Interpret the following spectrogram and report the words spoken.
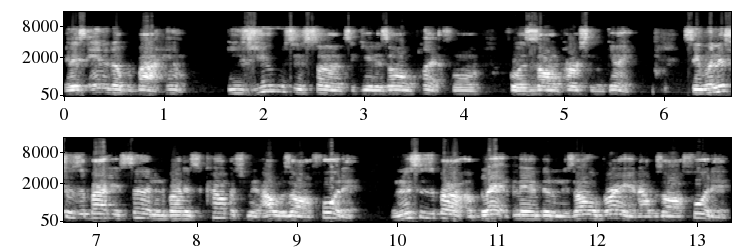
and it's ended up about him. He's used his son to get his own platform for his own personal gain. See, when this was about his son and about his accomplishment, I was all for that. When this is about a black man building his own brand, I was all for that.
